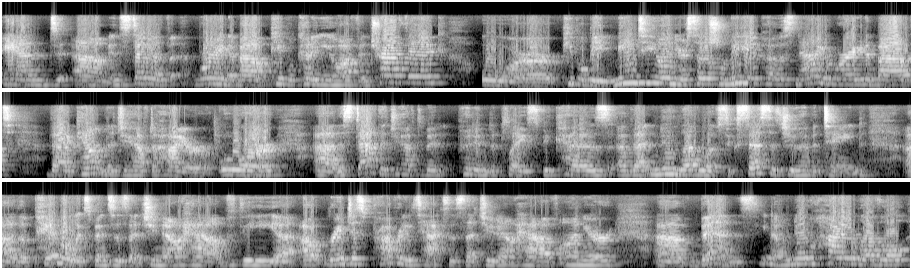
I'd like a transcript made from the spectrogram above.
And um, instead of worrying about people cutting you off in traffic or people being mean to you on your social media posts, now you're worried about that accountant that you have to hire or uh, the staff that you have to put into place because of that new level of success that you have attained, uh, the payroll expenses that you now have, the uh, outrageous property taxes that you now have on your uh, Benz, you know, new higher level,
